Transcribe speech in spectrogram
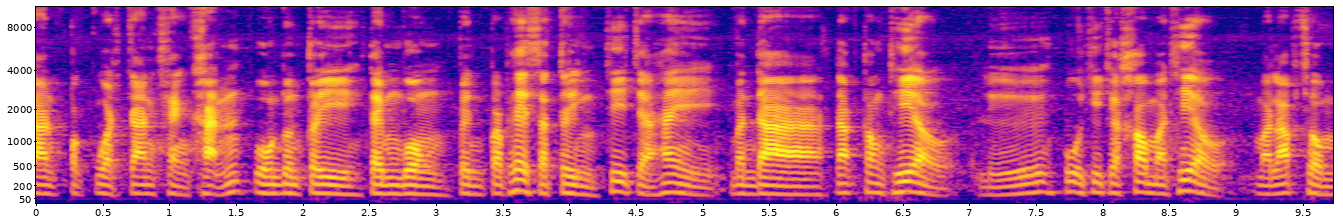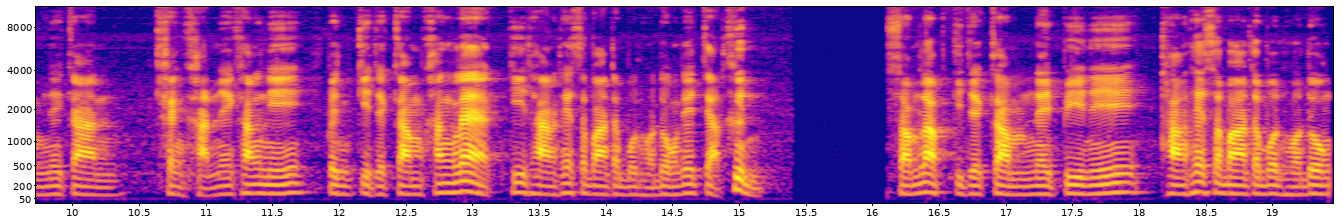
การประกวดการแข่งขัน วงดนตรีเต็มวงเป็นประเภทสตริง ที่จะให้บรรดานักท่องเที่ยว หรือผู้ที่จะเข้ามาเที่ยวมารับชมในการแข่งขันในครั้งนี้ เป็นกิจกรรมครั้งแรกที่ทางเทศบาลตำบลหัวดงได้จัดขึ้นสำหรับกิจกรรมในปีนี้ ทางเทศบาลตำบลหัวดง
